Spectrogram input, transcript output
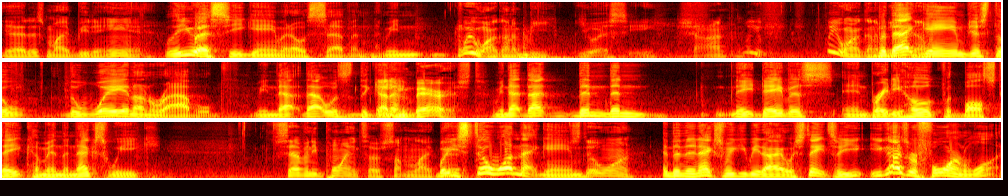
yeah this might be the end Well, the USC game in 07, I mean, we weren't gonna beat usc sean we, we weren't gonna but beat that them. game, just the the way it unraveled. I mean, that that was the got game. embarrassed I mean that that then then Nate Davis and Brady Hoke with Ball State come in the next week, 70 points or something like but that But you still won that game. still won and then the next week you beat Iowa State. So you, you guys were four and one,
